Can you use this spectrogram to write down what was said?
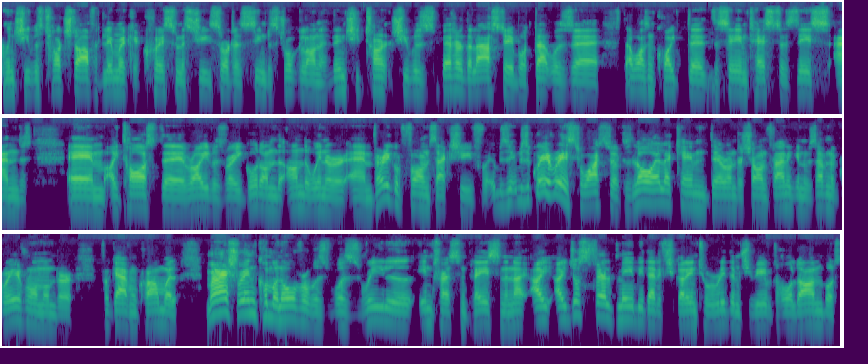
when she was touched off at Limerick at Christmas, she sort of seemed to struggle on it. Then she turned. She was better the last day, but that was uh, that wasn't quite the, the same test as this. And um, I thought the ride was very good on the on the winner. Um, very good forms actually. For, it was it was a great race to watch because Low Ella came there under Sean Flanagan, was having a great run under for Gavin Cromwell. Marsh Wren coming over was was real interesting placing, and I, I, I just felt maybe that if she got into a rhythm, she'd be able to hold on. But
